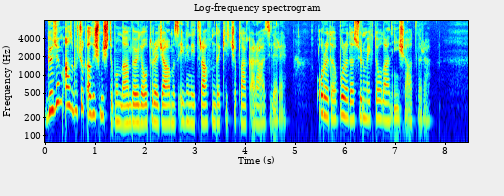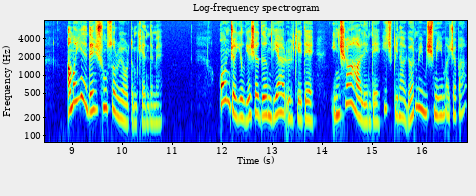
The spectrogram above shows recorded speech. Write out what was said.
Gözüm az buçuk alışmıştı bundan böyle oturacağımız evin etrafındaki çıplak arazilere orada burada sürmekte olan inşaatlara. Ama yine de şunu soruyordum kendime. onca yıl yaşadığım diğer ülkede inşa halinde hiç bina görmemiş miyim acaba?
